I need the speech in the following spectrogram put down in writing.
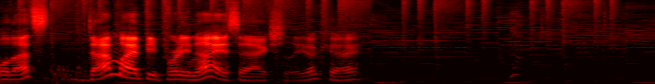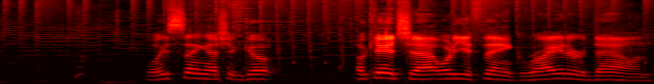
Well, that's that might be pretty nice, actually. Okay. Well, he's saying I should go... Okay, chat, what do you think? Right or down?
